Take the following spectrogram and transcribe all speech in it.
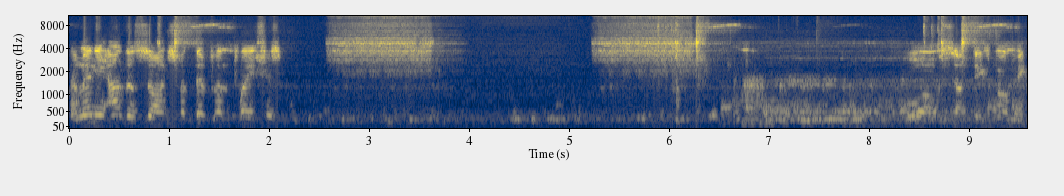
And many other songs for different places. Whoa, something's moving.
